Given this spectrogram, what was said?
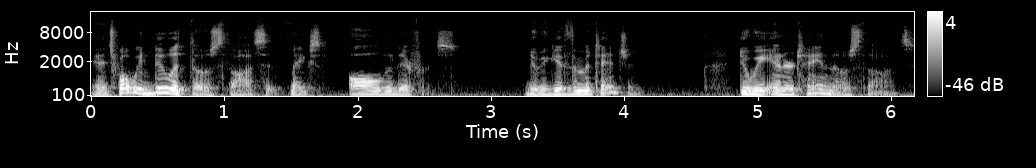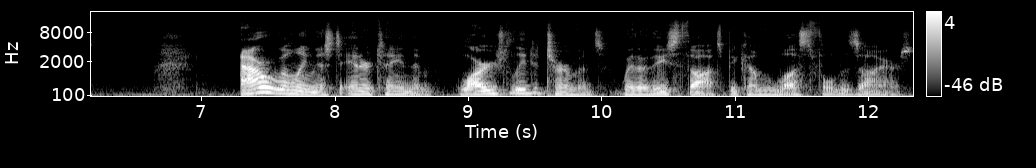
and it's what we do with those thoughts that makes all the difference. Do we give them attention? Do we entertain those thoughts? Our willingness to entertain them largely determines whether these thoughts become lustful desires.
